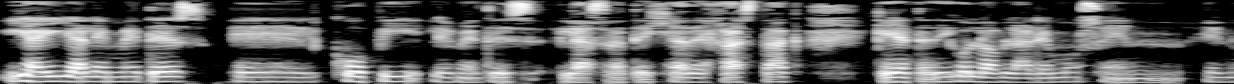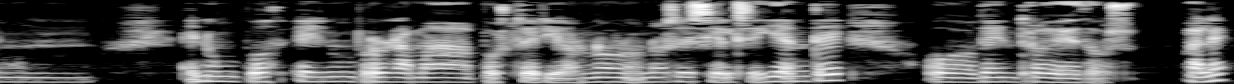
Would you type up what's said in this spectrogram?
y ahí ya le metes el copy, le metes la estrategia de hashtag que ya te digo lo hablaremos en, en un en un, en un programa posterior, ¿no? ¿no? sé si el siguiente o dentro de dos, ¿vale?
